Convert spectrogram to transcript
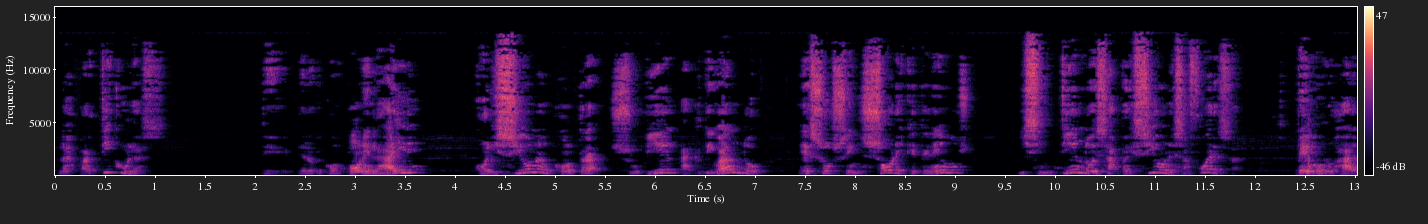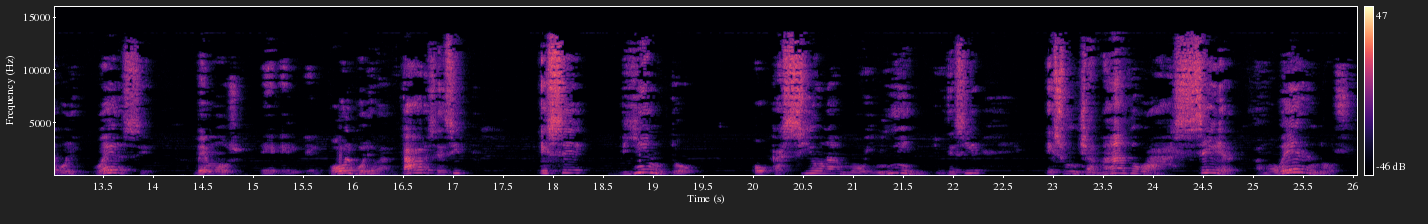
las partículas de, lo que compone el aire colisionan contra su piel, activando esos sensores que tenemos y sintiendo esa presión, esa fuerza. Vemos los árboles moverse, vemos eh, el, polvo levantarse, es decir, ese viento ocasiona movimiento, es decir, es un llamado a hacer, a movernos.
